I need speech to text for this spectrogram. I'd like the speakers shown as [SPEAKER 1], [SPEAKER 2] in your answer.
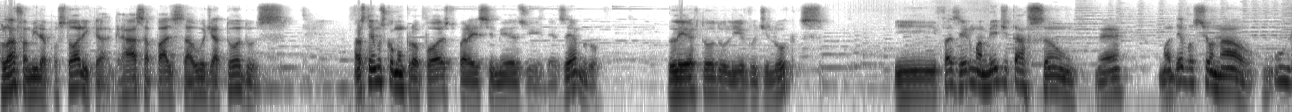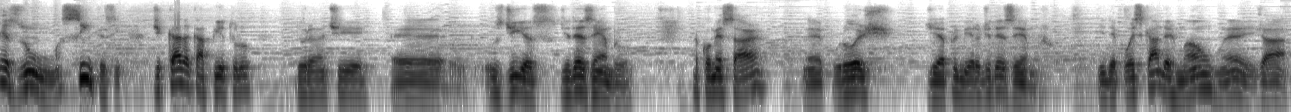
[SPEAKER 1] Olá, família apostólica, graça, paz e saúde a todos. Nós temos como um propósito para esse mês de dezembro ler todo o livro de Lucas e fazer uma meditação, né, uma devocional, um resumo, uma síntese de cada capítulo durante é, os dias de dezembro. A começar né, por hoje, dia 1 de dezembro. E depois cada irmão, né, já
